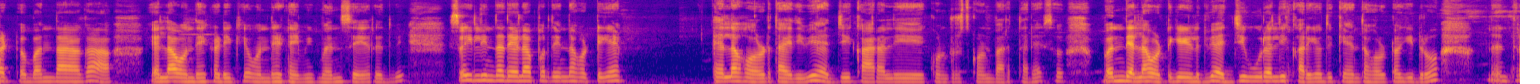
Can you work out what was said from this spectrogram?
ಬಟ್ ಬಂದಾಗ ಎಲ್ಲ ಒಂದೇ ಕಡೆಗೆ, ಒಂದೇ ಟೈಮಿಗೆ ಬಂದು ಸೇರಿದ್ವಿ. ಸೊ ಇಲ್ಲಿಂದ ದೇವಲಾಪುರದಿಂದ ಒಟ್ಟಿಗೆ ಎಲ್ಲ ಹೊರಡ್ತಾ ಇದ್ದೀವಿ. ಅಜ್ಜಿ ಕಾರಲ್ಲಿ ಕೊಂಡ್ರಿಸ್ಕೊಂಡು ಬರ್ತಾರೆ. ಸೊ ಬಂದು ಎಲ್ಲ ಒಟ್ಟಿಗೆ ಇಳಿದ್ವಿ. ಅಜ್ಜಿ ಊರಲ್ಲಿ ಕರೆಯೋದಕ್ಕೆ ಅಂತ ಹೊರಟೋಗಿದ್ರು. ನಂತರ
